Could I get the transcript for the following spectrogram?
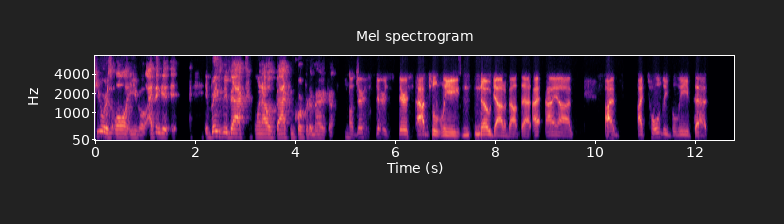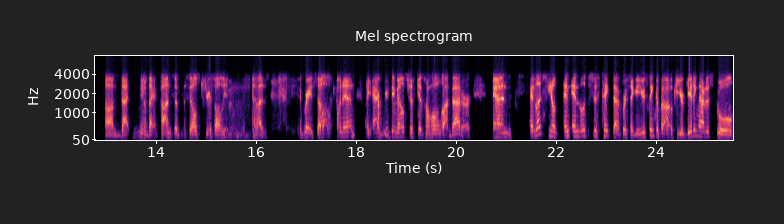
cures all evil. I think it, it, it brings me back when I was back in corporate America. Oh, there's there's there's absolutely no doubt about that. I I uh, I I totally believe that um, that you know that concept of sales cures all evil does. A great sales coming in, like everything else just gets a whole lot better. And and let's you know and, and let's just take that for a second. You think about okay, you're getting out of school.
